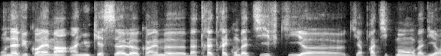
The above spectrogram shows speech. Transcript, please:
on a vu quand même un, un Newcastle quand même bah, très très combatif qui, qui a pratiquement, on va dire,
